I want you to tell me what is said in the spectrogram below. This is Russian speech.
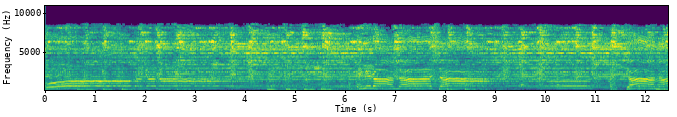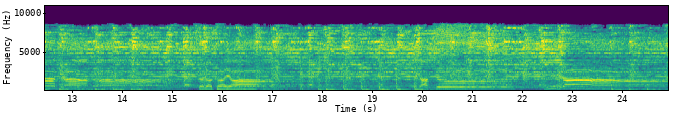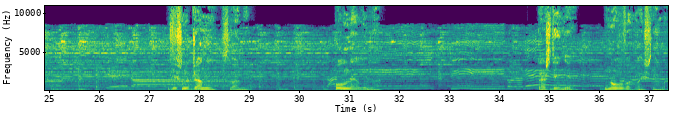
Oh. Salakaya. Saksu. Вишнуджана с вами. Полная луна. Рождение нового Вайшнава.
